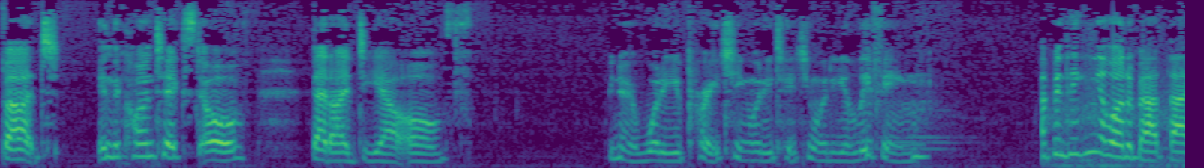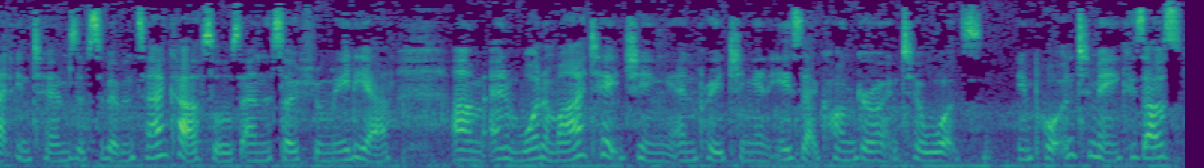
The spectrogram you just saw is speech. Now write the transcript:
but in the context of that idea of, you know, what are you preaching, what are you teaching, what are you living? I've been thinking a lot about that in terms of suburban sandcastles and the social media, um, and what am I teaching and preaching, and is that congruent to what's important to me? Because I was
